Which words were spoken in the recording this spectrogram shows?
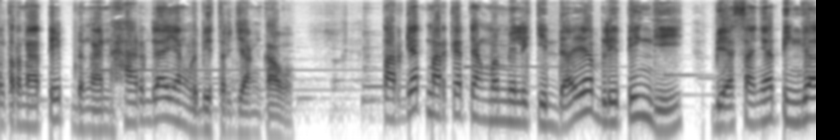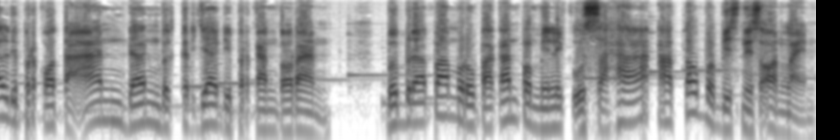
alternatif dengan harga yang lebih terjangkau. Target market yang memiliki daya beli tinggi biasanya tinggal di perkotaan dan bekerja di perkantoran. Beberapa merupakan pemilik usaha atau pebisnis online.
